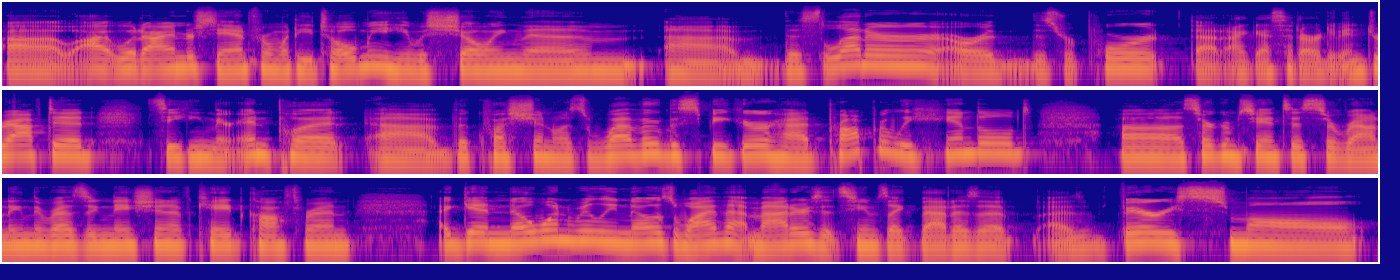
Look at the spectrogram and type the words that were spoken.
Uh, I, what I understand from what he told me, he was showing them um, this letter or this report that I guess had already been drafted, seeking their input. Uh, the question was whether the speaker had properly handled uh, circumstances surrounding the resignation of Cade Cothran. Again, no one really knows why that matters. It seems like that is a, a very small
